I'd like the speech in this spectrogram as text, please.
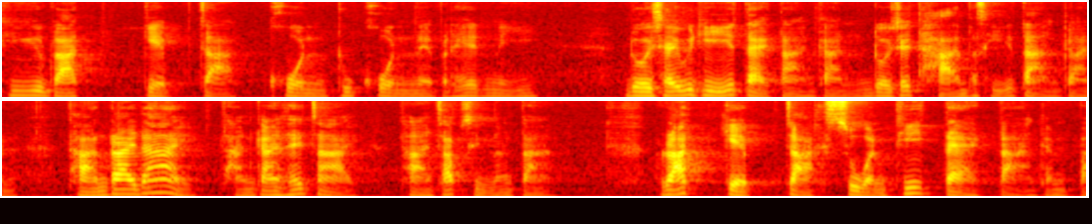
ที่รัฐเก็บจากคนทุกคนในประเทศนี้ โดยใช้วิธีที่แตกต่างกัน โดยใช้ฐานภาษีที่ต่างกัน ฐานรายได้ ฐานการใช้จ่าย ฐานทรัพย์สินต่างๆ รัฐเก็บจากส่วนที่แตกต่างกันไป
